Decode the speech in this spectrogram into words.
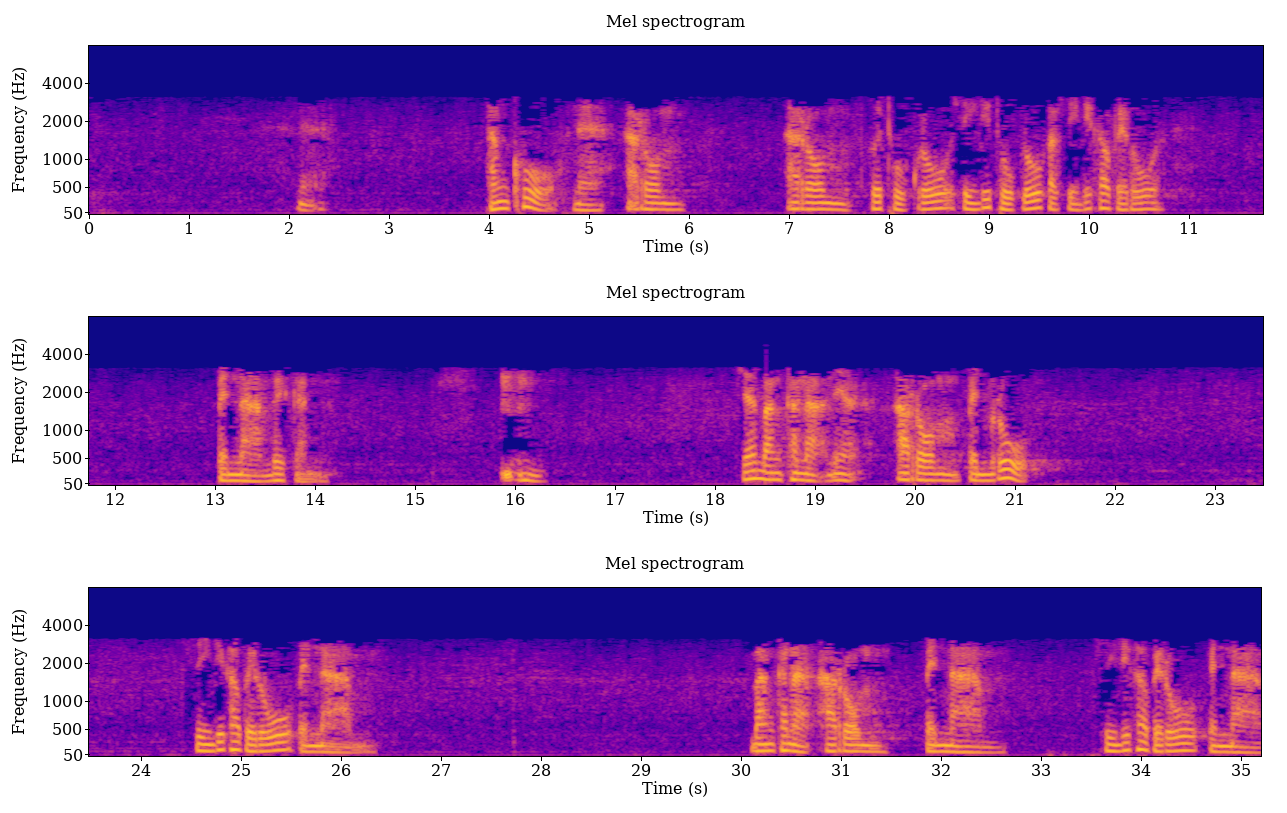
ทั้งคู่นะอารมณ์ อารมณ์คือถูกรู้ สิ่งที่ถูกรู้กับสิ่งที่เข้าไปรู้ เป็นนามด้วยกันฉะนั้นบางขณะเนี่ย อารมณ์เป็นรูป สิ่งที่เข้าไปรู้เป็นนาม บางขณะอารมณ์เป็นนาม สิ่งที่เข้าไปรู้เป็นนาม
